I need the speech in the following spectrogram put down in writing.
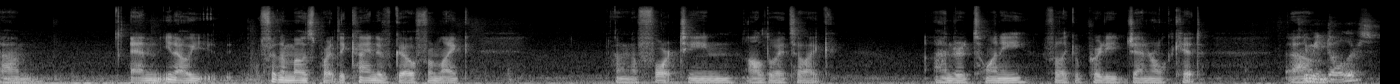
Um, and you know, for the most part, they kind of go from like I don't know, fourteen all the way to like 120 for like a pretty general kit. Um, you mean dollars?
